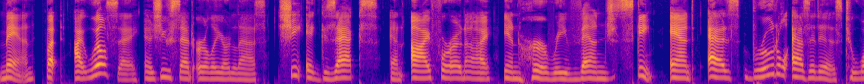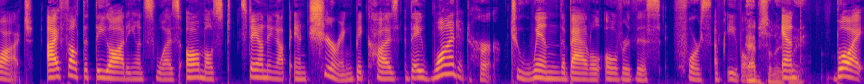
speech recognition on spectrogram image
man. But I will say, as you said earlier, Les, she exacts an eye for an eye in her revenge scheme. And as brutal as it is to watch, I felt that the audience was almost standing up and cheering because they wanted her to win the battle over this force of evil. Absolutely. And boy,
